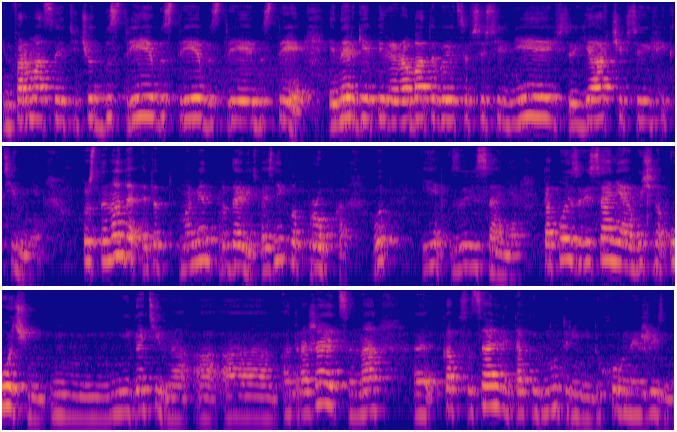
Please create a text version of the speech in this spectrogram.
Информация течет быстрее, быстрее, быстрее, быстрее. Энергия перерабатывается все сильнее, все ярче, все эффективнее. Просто надо этот момент продавить. Возникла пробка. Вот и зависание. Такое зависание обычно очень негативно а, а, отражается на э, как социальной, так и внутренней духовной жизни,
